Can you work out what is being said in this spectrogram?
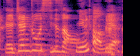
给珍珠洗澡，名场面。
